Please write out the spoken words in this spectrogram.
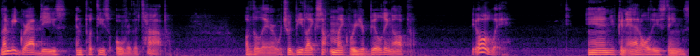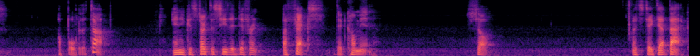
let me grab these and put these over the top of the layer, which would be like something like where you're building up the old way. And you can add all these things up over the top. And you can start to see the different effects that come in. So let's take that back.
